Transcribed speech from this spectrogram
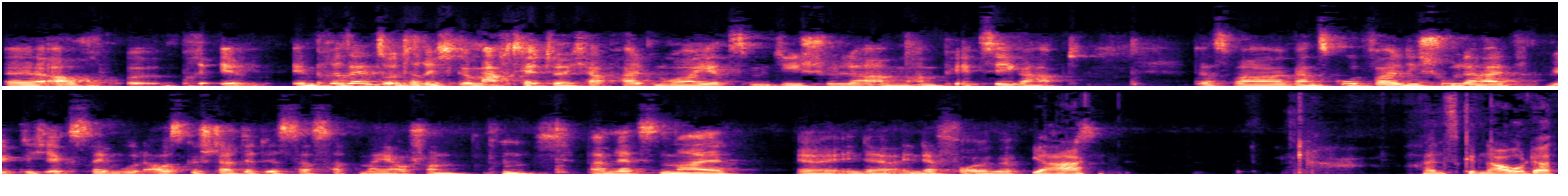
äh, auch äh, im Präsenzunterricht gemacht hätte. Ich habe halt nur jetzt die Schüler am, am PC gehabt. Das war ganz gut, weil die Schule halt wirklich extrem gut ausgestattet ist. Das hatten wir ja auch schon beim letzten Mal äh, in, der, in der Folge. Ja, Hans, genau, da,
